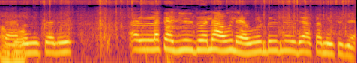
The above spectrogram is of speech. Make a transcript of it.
കാരണം എന്ന് വെച്ചാൽ എല്ലാ കരിയും ഇതുപോലെ ആവൂലേ? അതുകൊണ്ട് പിന്നെ ഇവിടെ ആക്കാന്ന് വെച്ചു ഞാൻ.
